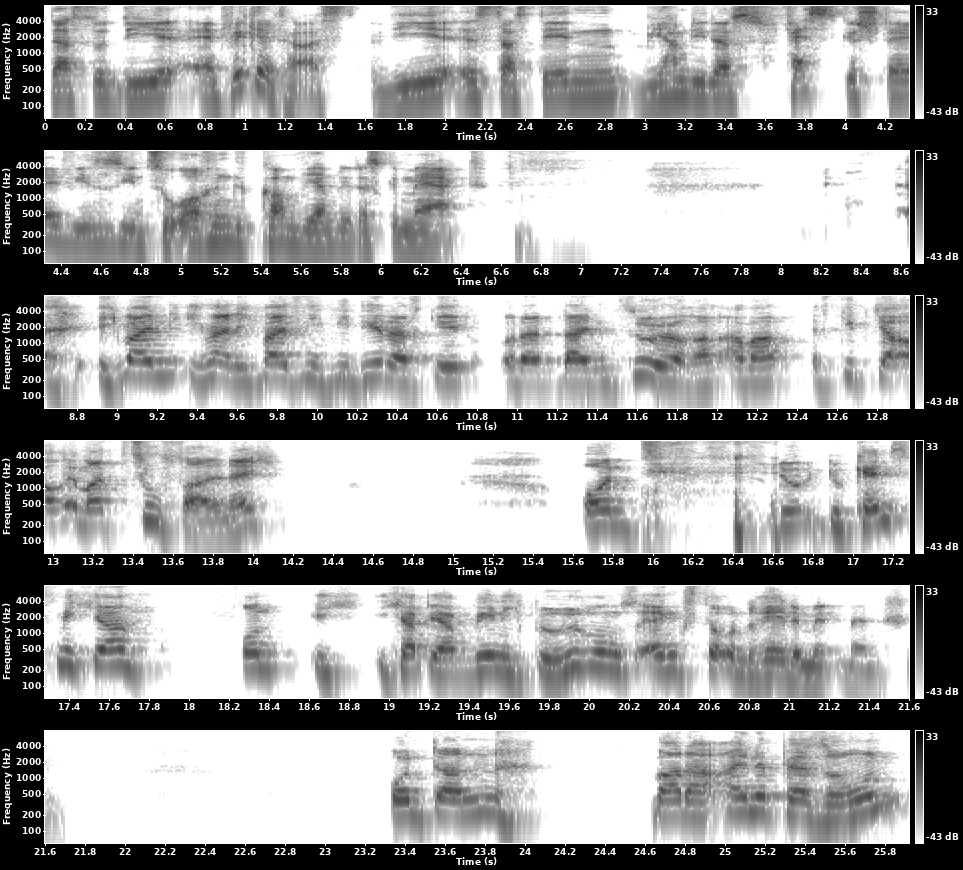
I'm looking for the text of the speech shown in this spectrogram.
dass du die entwickelt hast. Wie ist das denen, wie haben die das festgestellt? Wie ist es ihnen zu Ohren gekommen? Wie haben die das gemerkt? Ich meine, ich meine, ich weiß nicht, wie dir das geht oder deinen Zuhörern, aber es gibt ja auch immer Zufall, nicht? Und du, du kennst mich ja und ich, ich habe ja wenig Berührungsängste und rede mit Menschen. Und dann war da eine Person,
